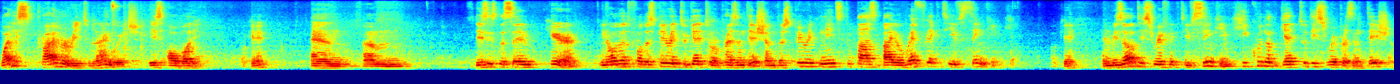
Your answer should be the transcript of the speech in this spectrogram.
What is primary to language is our body. Okay? And um, this is the same here. In order for the spirit to get to representation, the spirit needs to pass by a reflective thinking. Okay? And without this reflective thinking, he could not get to this representation,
